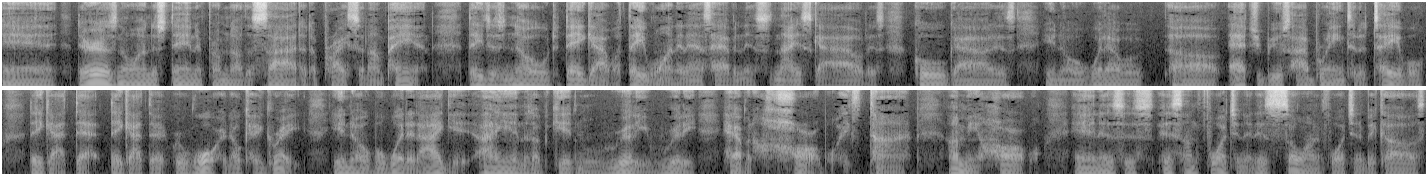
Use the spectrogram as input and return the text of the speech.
And there is no understanding from the other side of the price that I'm paying. They just know that they got what they want, and that's having this nice guy or this cool guy, this, you know, whatever uh, attributes I bring to the table, they got that. They got that reward. Okay, great. You know, but what did I get? I ended up getting really, really having a horrible time. I mean, horrible and it's just it's unfortunate. It's so unfortunate because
